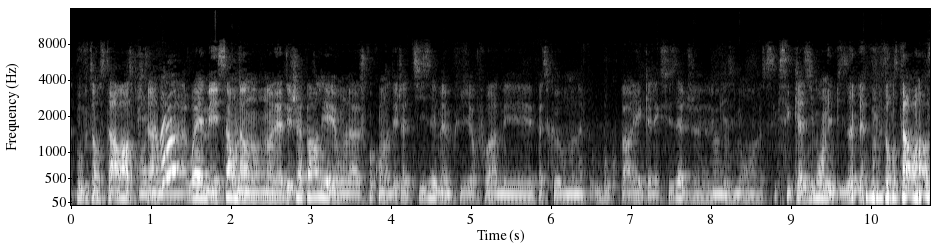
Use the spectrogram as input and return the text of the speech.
La bouffe dans Star Wars, Eh putain. ben bah, ouais, mais ça, on, a- on en a déjà parlé. On l'a, je crois qu'on a déjà teasé même plusieurs fois, mais parce qu'on en a beaucoup parlé avec Galaxy's Edge, euh, Mm. quasiment. euh, C'est, c'est quasiment l'épisode la bouffe dans Star Wars.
